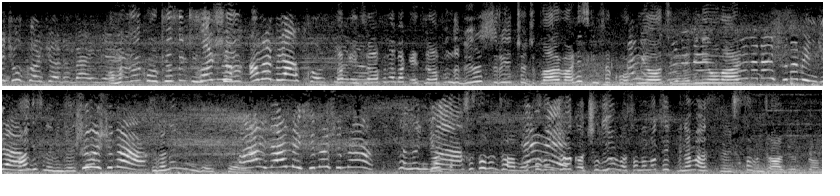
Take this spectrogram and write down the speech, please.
ben çok korkuyorum bence. Ama neden korkuyorsun ki? Hiçbir şey yok. Korkuyorum ama biraz korkuyorum. Bak etrafına bak etrafında bir sürü çocuklar var. Hiç kimse korkmuyor. Trene biniyorlar. Anne ben şuna bineceğim. Hangisine bineceksin? Şuna şuna. Trene mi bineceksin? Hayır anne şuna şuna. Ya şu- şu salıncağı mı? O Evet. salıncak açılıyor ama sen ona tek binemezsin. Şu salıncağı diyorsun.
